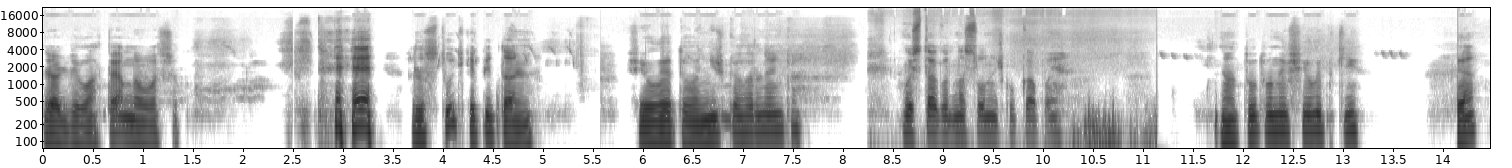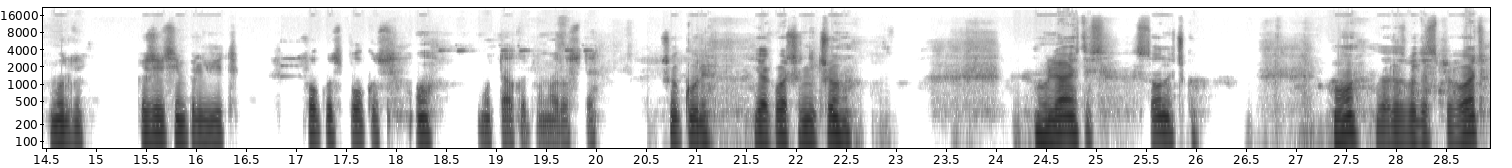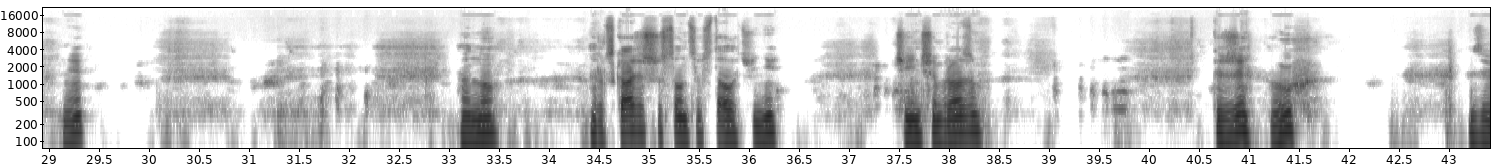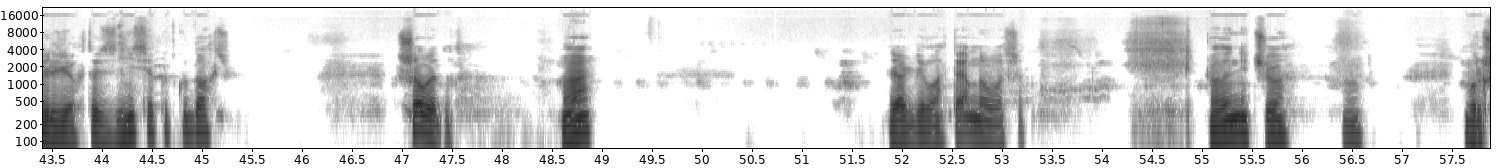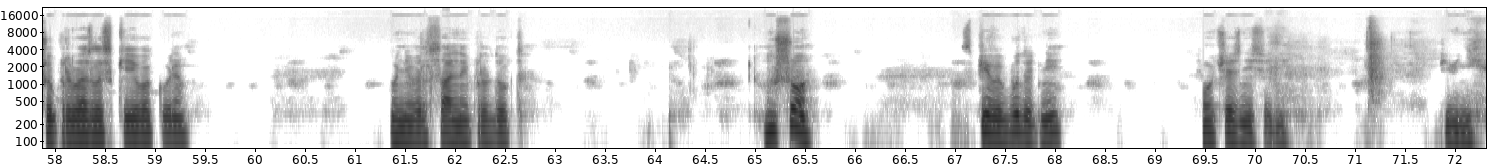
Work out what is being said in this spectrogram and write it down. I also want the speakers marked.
Speaker 1: Як діла? Темно у вас?
Speaker 2: Хе-хе, ростуть капітально. Фіолетова ніжка гарненька. Ось так от на сонечку капає.
Speaker 1: А тут вони всі липкі.
Speaker 2: Де? Мурлі. Кажи всім привіт. Фокус-покус. О, отак от воно росте.
Speaker 1: Що курі? Як ваше нічого? Гуляєтесь? Сонечко. О, зараз буде співати, ні? А ну, розкажеш, що сонце встало чи ні? Чи іншим разом? Кажи, ух. Звільє, хтось зніс як от кудахче. Що ви тут? А? Як діла? Темно у вас ще. Але нічого. Борщу привезли з Києва курям. Універсальний продукт. Ну що? Співи будуть, ні? Мовчазні сьогодні. Півні.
